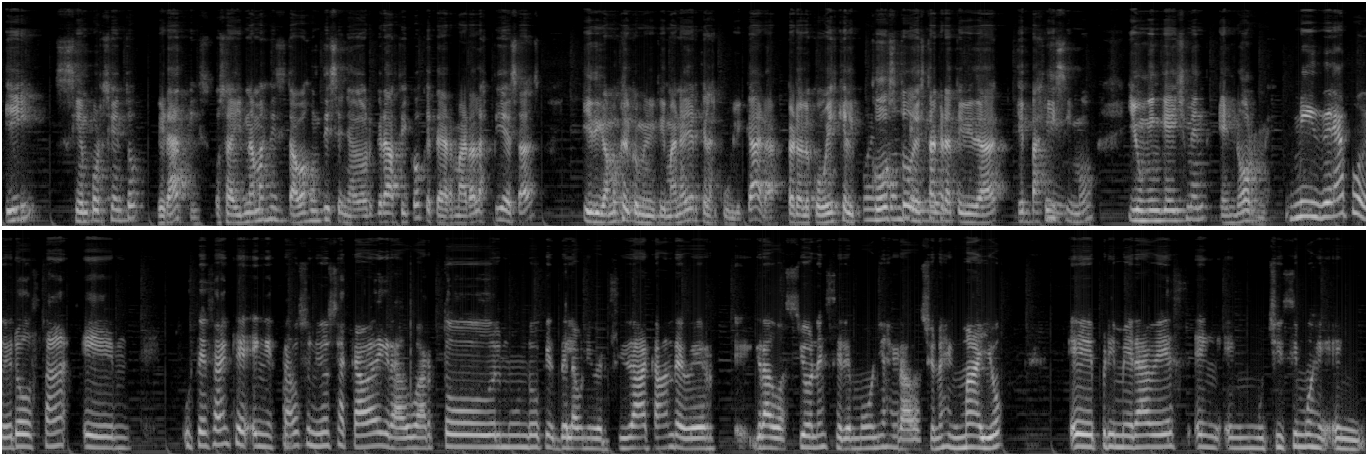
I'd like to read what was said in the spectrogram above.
y 100% gratis. O sea, ahí nada más necesitabas un diseñador gráfico que te armara las piezas y digamos que el community manager que las publicara. Pero lo que voy es que el costo de esta creatividad es bajísimo y un engagement enorme. Mi idea poderosa, eh, ustedes saben que en Estados Unidos se acaba de graduar todo el mundo que, de la universidad, acaban de ver eh, graduaciones, ceremonias, graduaciones en mayo. Eh, primera vez en, en muchísimos, en,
